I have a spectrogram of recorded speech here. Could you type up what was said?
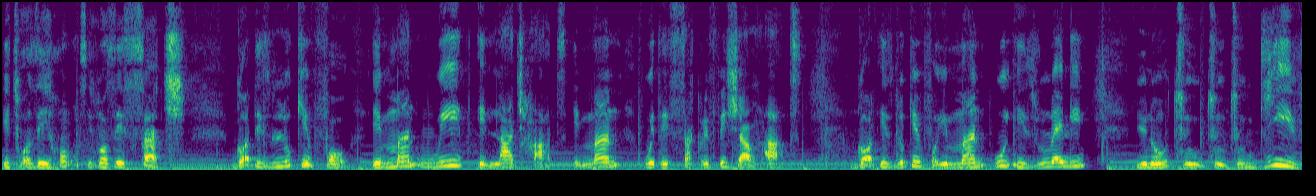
It was a hunt, it was a search. God is looking for a man with a large heart, a man with a sacrificial heart. God is looking for a man who is ready, you know, to to to give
